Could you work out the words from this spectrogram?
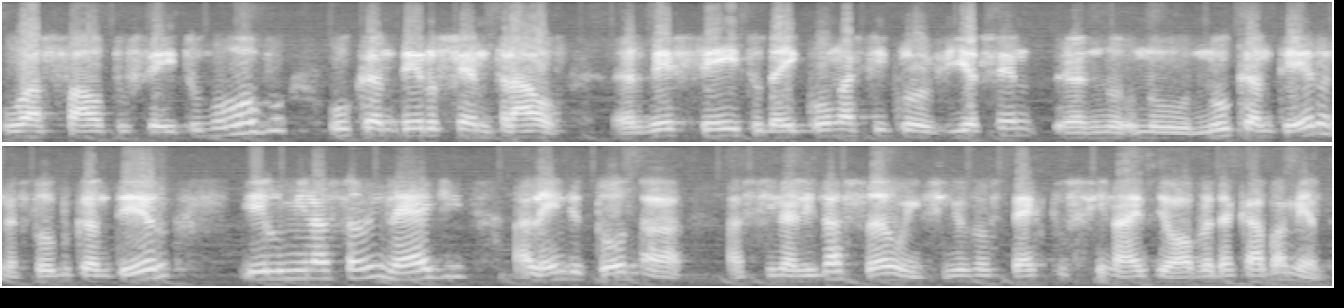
o asfalto feito novo, o canteiro central uh, refeito daí com a ciclovia uh, no, no, no, canteiro, né, sobre o canteiro, e iluminação em LED, além de toda a, a sinalização, enfim, os aspectos finais de obra de acabamento.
